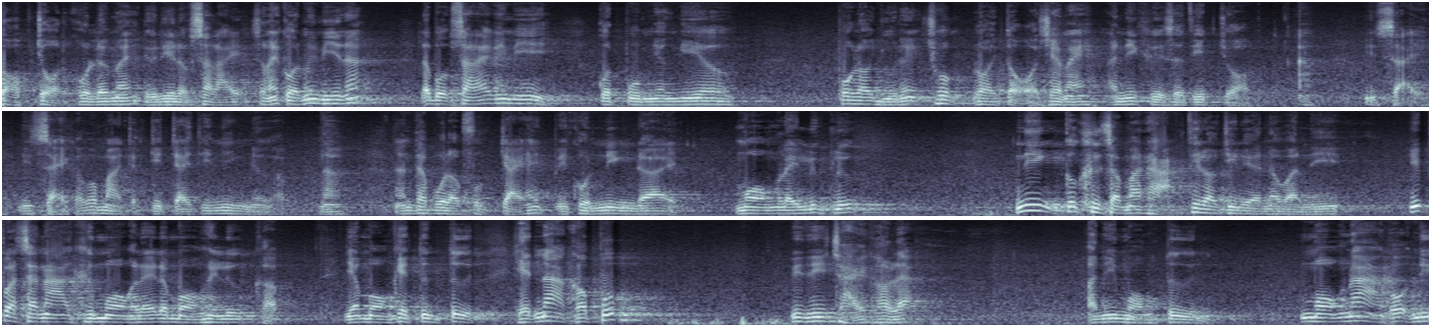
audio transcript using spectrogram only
ตอบโจทย์คนเลยไหมเดี๋ยวนี้เราสไลด์ สมัยก่อนไม่มีนะ ระบบสไลด์ไม่มีกดปุ่มอย่างเดียว พวกเราอยู่ในช่วงรอยต่อใช่ไหม อันนี้คือสตีฟจ็อบนิสัยนิสัยเขาก็มาจากจิตใจที่นิ่งเนี่ยครับนะนั้นถ้าพวกเราฝึกใจให้เป็นคนนิ่งได้ มองอะไรลึกๆ นิ่งก็คือสมถะที่เราจะเรียนในวันนี้วิปัสสนาคือมองอะไรแล้วมองให้ลึกครับ อย่ามองแค่ตื่นๆเห็นหน้าเขาปุ๊บวินิจฉัยเขาแล้วอันนี้มองตื่น มองหน้าก็นิ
